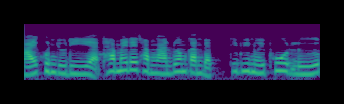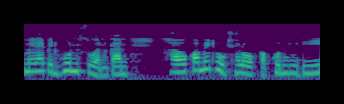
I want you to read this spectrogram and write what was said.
ร้ายคุณอยู่ดีอะถ้าไม่ได้ทำงานร่วมกันแบบที่พี่นุ้ยพูด หรือไม่ได้เป็นหุ้นส่วนกัน เขาก็ไม่ถูกโฉลกกับคุณอยู่ดี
